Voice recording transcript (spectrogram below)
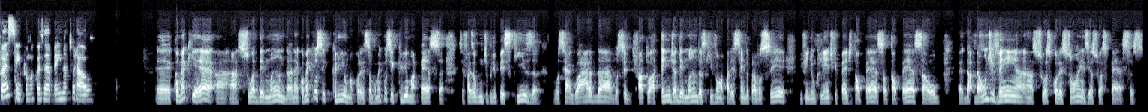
foi assim, foi uma coisa bem natural. É, como é que é a, a, sua demanda, né? Como é que você cria uma coleção? Como é que você cria uma peça? Você faz algum tipo de pesquisa? Você aguarda? Você de fato atende a demandas que vão aparecendo para você? Enfim, de um cliente que pede tal peça ou tal peça? Ou é, da, da onde vêm as suas coleções e as suas peças?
